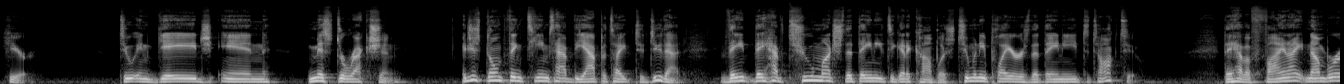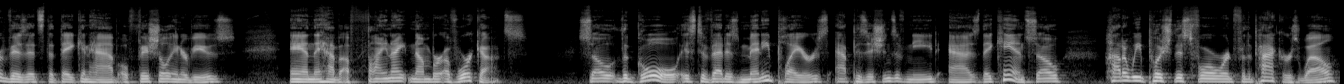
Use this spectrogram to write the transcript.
here, to engage in misdirection. I just don't think teams have the appetite to do that. They, they have too much that they need to get accomplished, too many players that they need to talk to. They have a finite number of visits that they can have, official interviews, and they have a finite number of workouts. So the goal is to vet as many players at positions of need as they can. So, how do we push this forward for the Packers? Well,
